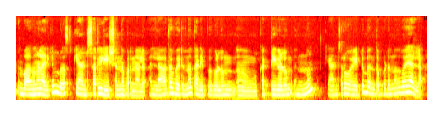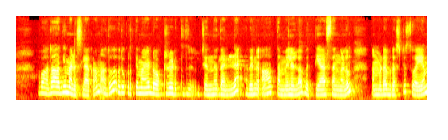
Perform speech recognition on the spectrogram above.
ഭാഗങ്ങളായിരിക്കും ബ്രസ്റ്റ് ക്യാൻസർ ലീഷൻ എന്ന് പറഞ്ഞാൽ. അല്ലാതെ വരുന്ന തടിപ്പുകളും കട്ടികളും എന്നും ക്യാൻസറുമായിട്ട് ബന്ധപ്പെടുന്നവയല്ല അപ്പോൾ അതാദ്യം മനസ്സിലാക്കണം. അത് ഒരു കൃത്യമായ ഡോക്ടറുടെ അടുത്ത് ചെന്ന് തന്നെ അതിന് ആ തമ്മിലുള്ള വ്യത്യാസങ്ങളും നമ്മുടെ ബ്രസ്റ്റ് സ്വയം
